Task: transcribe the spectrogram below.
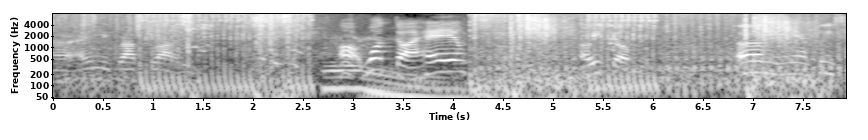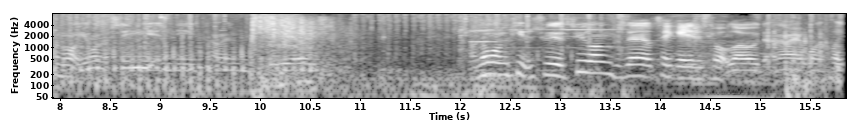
Uh, enemy grab flag. Oh, what the hell? Oh, he killed me. Um, yeah, please tell me what you want to see in the coming videos. I don't want to keep this video too long because then it'll take ages to upload and I want to play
